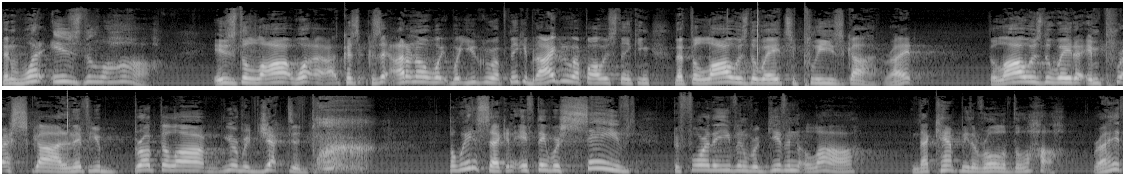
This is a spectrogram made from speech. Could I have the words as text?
Then what is the law? Is the law, because uh, I don't know what, what you grew up thinking, but I grew up always thinking that the law was the way to please God, right? The law was the way to impress God, and if you broke the law, you're rejected. But wait a second, if they were saved before they even were given a law, and that can't be the role of the law, right?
